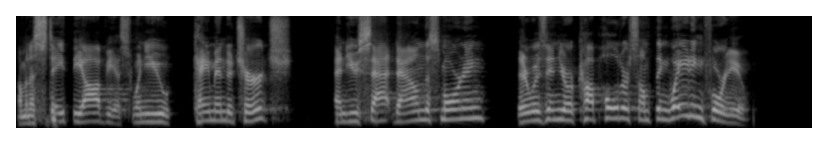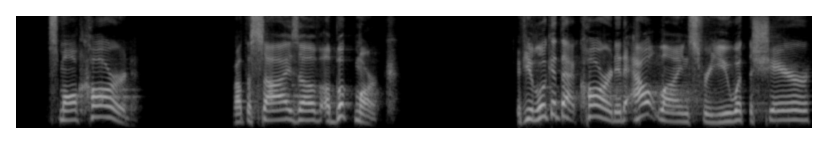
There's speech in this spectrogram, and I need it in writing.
I'm going to state the obvious. When you came into church and you sat down this morning, there was in your cup holder something waiting for you. Small card about the size of a bookmark. If you look at that card, it outlines for you what the Share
